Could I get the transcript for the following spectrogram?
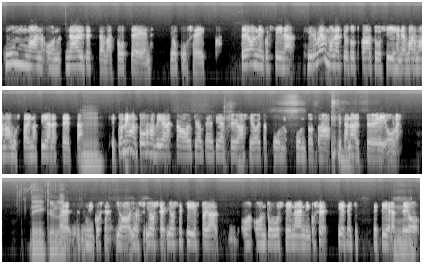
kumman on näytettävä toteen joku seikka. Se on niin siinä, hirveän monet jutut kaatuu siihen ja varmaan avustajina tiedätte, että mm. sitten on ihan turha viedäkään oikeuteen tiettyjä asioita, kun, kun tota, sitä näyttöä ei ole. Niin, kyllä. Eh, niin kuin se, joo, jos, jos, se, jos se kiistoja on, on tullut siinä, niin kuin se tietenkin te tiedätte mm. jo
